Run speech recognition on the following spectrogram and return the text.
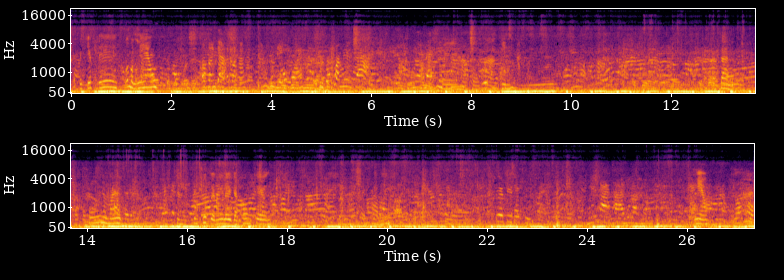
อย่าไปเก็บเด้ว่าบักแงวเอาตอนแก่ได้ป่ะคะว่าความนี่จ้าไปหาของหากินจั กรจันโอ้ยหน่อไม้จังชุดแบบนี้เลยจากข้องแกงใส่ผักเงี้ยวน้องขอด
